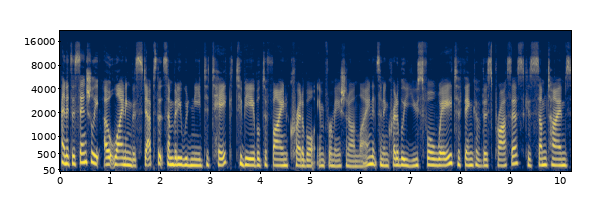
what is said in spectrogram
And it's essentially outlining the steps that somebody would need to take to be able to find credible information online. It's an incredibly useful way to think of this process because sometimes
